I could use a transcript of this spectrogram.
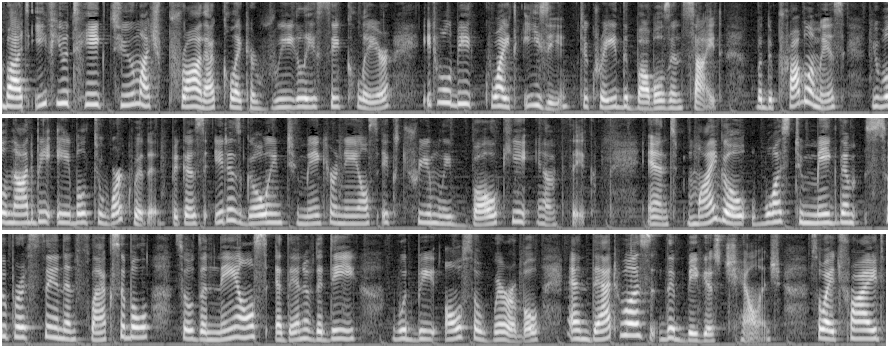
but if you take too much product, like a really thick layer, it will be quite easy to create the bubbles inside. But the problem is you will not be able to work with it because it is going to make your nails extremely bulky and thick. And my goal was to make them super thin and flexible so the nails at the end of the day would be also wearable. And that was the biggest challenge. So I tried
